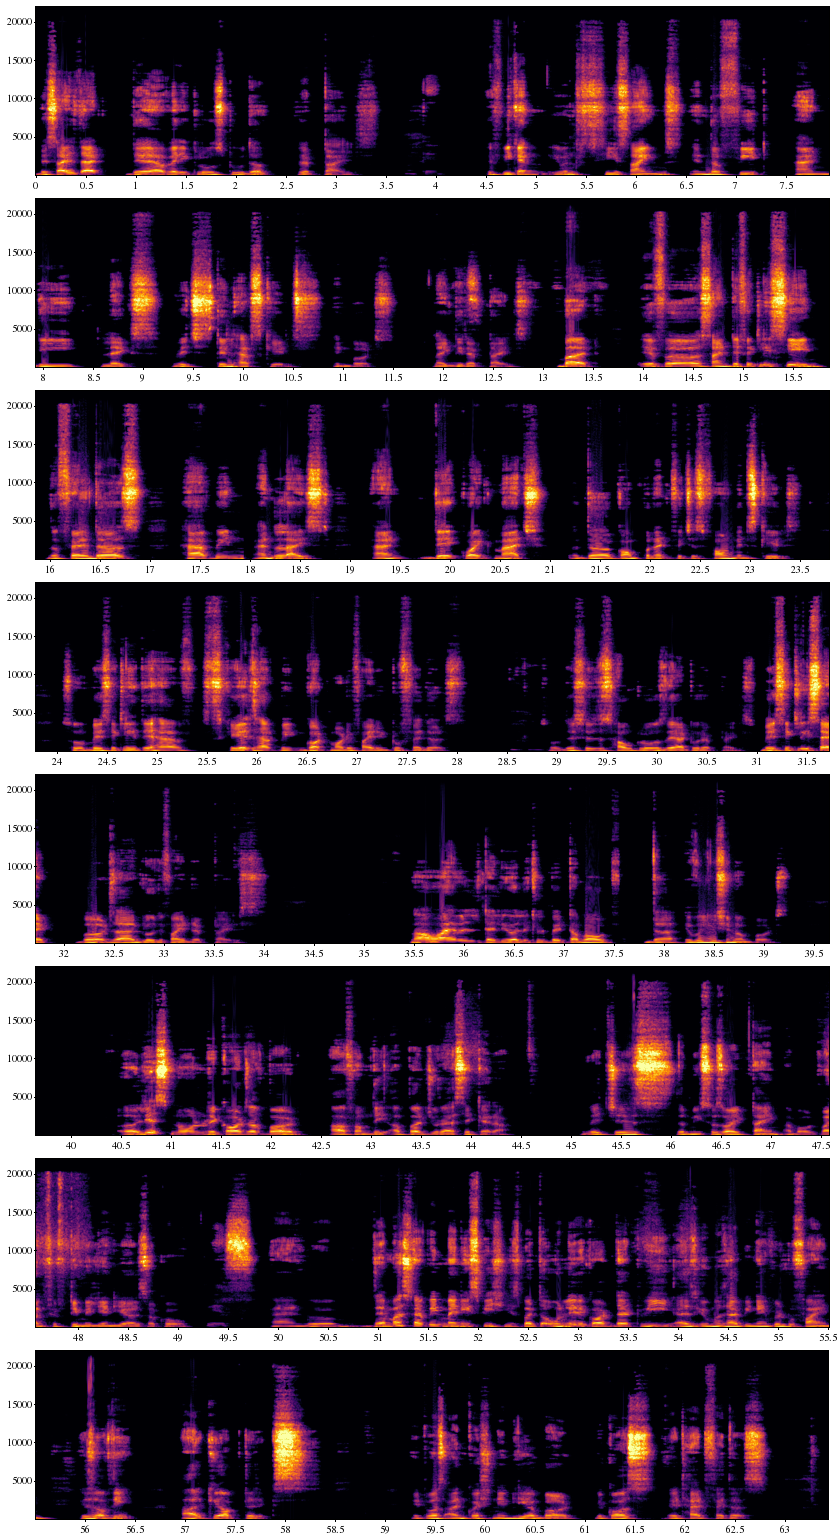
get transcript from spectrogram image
besides that, they are very close to the reptiles. Okay. If we can even see signs in the feet and the legs, which still have scales in birds, like yes. the reptiles. But if uh, scientifically seen, the feathers have been analyzed and they quite match the component which is found in scales. So basically they have scales have been got modified into feathers. Okay. So this is how close they are to reptiles. Basically said, birds are glorified reptiles. Now I will tell you a little bit about the evolution of birds. earliest known records of bird are from the Upper Jurassic era, which is the Mesozoic time, about 150 million years ago. Yes. And uh, there must have been many species, but the only record that we as humans have been able to find is of the Archaeopteryx. It was unquestionably a bird because it had feathers.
